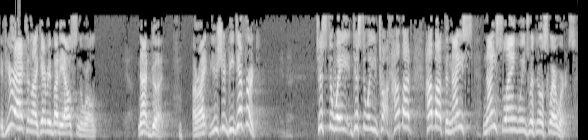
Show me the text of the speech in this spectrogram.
If you're acting like everybody else in the world, not good. All right? You should be different. Just the way, just the way you talk. How about, how about the nice, nice language with no swear words?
